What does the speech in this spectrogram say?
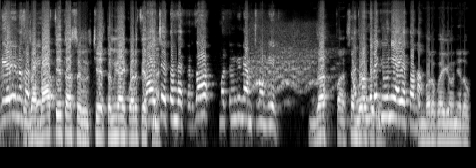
बिअर येणं तुझा बाप येत असेल चेतन गायकवाड येत काय नाही. चेतन गायकर जा मटण घेऊन ये आमची मम्मी येईल. जा प- आणि शंभर मम्मीला रुपये घेऊन या येताना. शंभर रुपये घेऊन ये लोक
